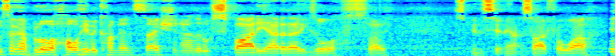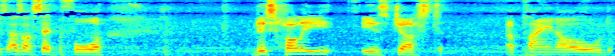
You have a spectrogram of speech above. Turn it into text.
Looks like I blew a whole heap of condensation and a little spidey out of that exhaust. So it's been sitting outside for a while. As I've said before, this Holley is just a plain old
